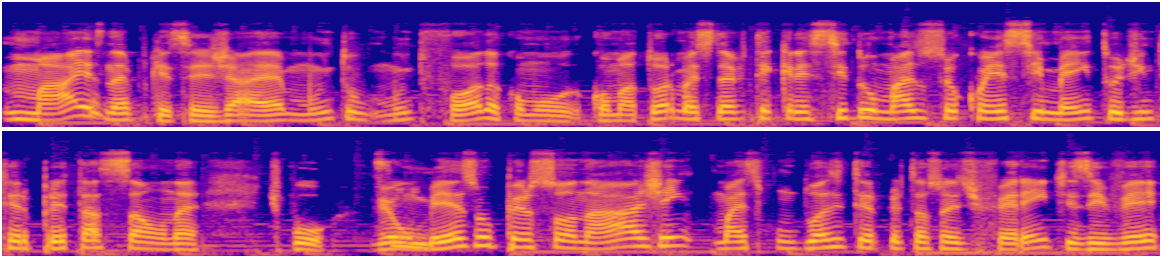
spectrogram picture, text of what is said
mais, né? Porque você já é muito, muito foda como, como ator, mas deve ter crescido mais o seu conhecimento de interpretação, né? Tipo, ver Sim. o mesmo personagem, mas com duas interpretações diferentes e ver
